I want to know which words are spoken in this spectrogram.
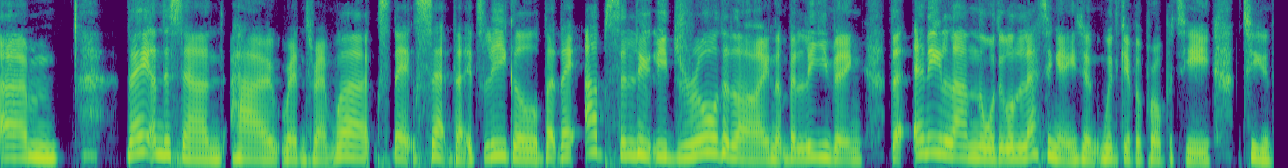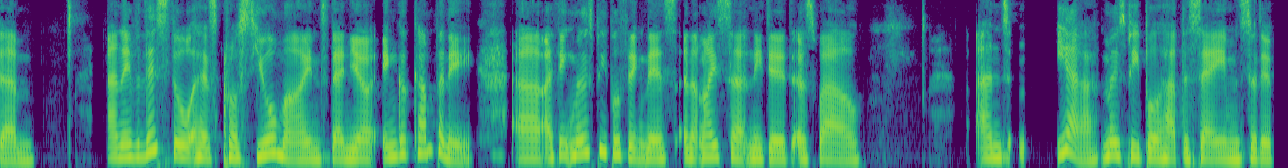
Um, they understand how rent rent works. They accept that it's legal, but they absolutely draw the line at believing that any landlord or letting agent would give a property to them. And if this thought has crossed your mind, then you're in good company. Uh, I think most people think this, and I certainly did as well. And yeah, most people have the same sort of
